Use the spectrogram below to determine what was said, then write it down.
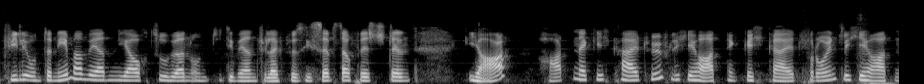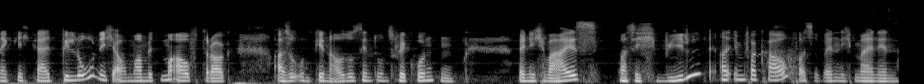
viele Unternehmer werden ja auch zuhören und die werden vielleicht für sich selbst auch feststellen, ja, Hartnäckigkeit, höfliche Hartnäckigkeit, freundliche Hartnäckigkeit belohne ich auch mal mit einem Auftrag. Also und genauso sind unsere Kunden. Wenn ich weiß, was ich will im Verkauf, also wenn ich meinen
